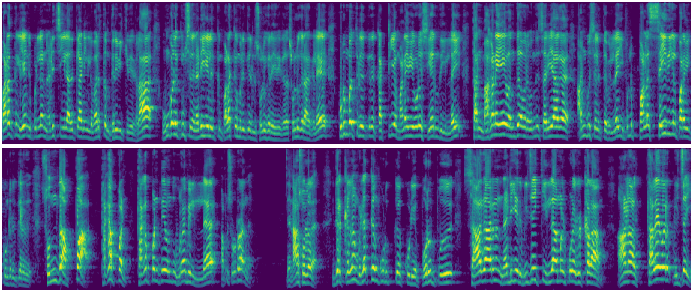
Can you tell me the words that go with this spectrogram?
படத்தில் ஏன் இப்படிலாம் நடிச்சீங்களா அதுக்காக நீங்கள் வருத்தம் தெரிவிக்கிறீர்களா? உங்களுக்கும் சில நடிகைகளுக்கும் பழக்கம் இருக்கிறது என்று சொல்லுகிறீர்கள் சொல்லுகிறார்களே. குடும்பத்தில் இருக்கிற கட்டிய மனைவியோடு சேர்ந்து இல்லை. தன் மகனையே வந்து அவர் வந்து சரியாக அன்பு செலுத்தவில்லை. இப்படின்னு பல செய்திகள் பரவி கொண்டிருக்கிறது. சொந்த அப்பா தகப்பன் தகப்பன்ட்டே வந்து உறவில் இல்லை அப்படின்னு சொல்கிறாங்க இதை நான் சொல்லலை. இதற்கெல்லாம் விளக்கம் கொடுக்கக்கூடிய பொறுப்பு சாதாரண நடிகர் விஜய்க்கு இல்லாமல் கூட இருக்கலாம். ஆனால் தலைவர் விஜய்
